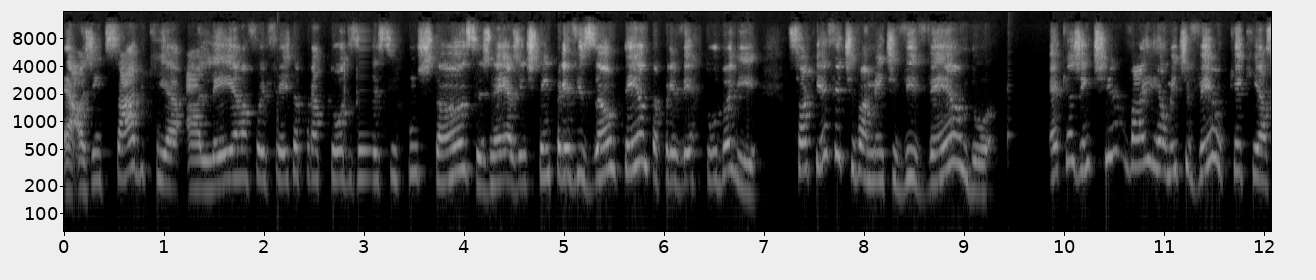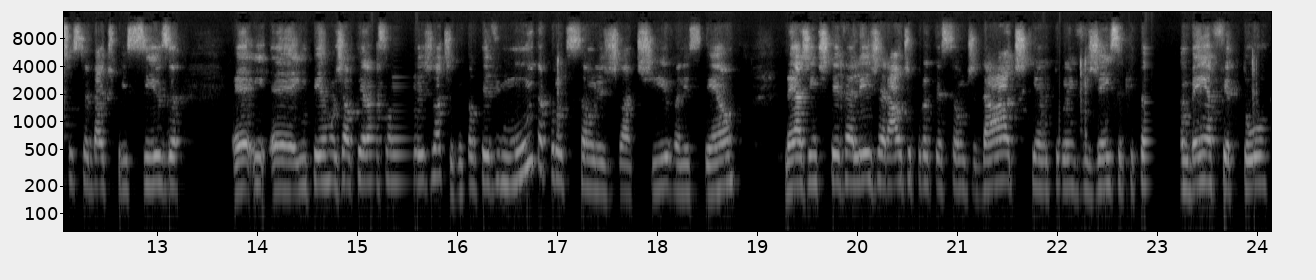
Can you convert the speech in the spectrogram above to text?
É, a gente sabe que a, a lei ela foi feita para todas as circunstâncias, né? a gente tem previsão, tenta prever tudo ali. Só que efetivamente vivendo é que a gente vai realmente ver o que, que a sociedade precisa é, é, em termos de alteração legislativa. Então, teve muita produção legislativa nesse tempo. Né? A gente teve a Lei Geral de Proteção de Dados, que entrou em vigência, que também afetou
